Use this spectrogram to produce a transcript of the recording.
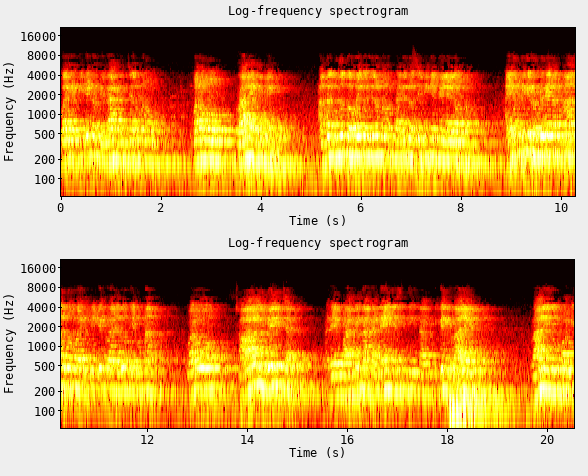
వారికి టికెట్ నిరాకరించారు. మనం మనము రాలేకపోయింది అంతకుముందు తొంభై తొమ్మిదిలో మనం పదిలో సిట్టింగ్ ఎమ్మెల్యేగా ఉన్నాం అయినప్పటికీ రెండు వేల నాలుగులో వారికి టికెట్ రాలేదు నేనున్నా వారు చాలా విభేదించారు అదే పార్టీ నాకు అన్యాయం చేసింది నాకు టికెట్ రాలేదు రాలేదు పార్టీ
